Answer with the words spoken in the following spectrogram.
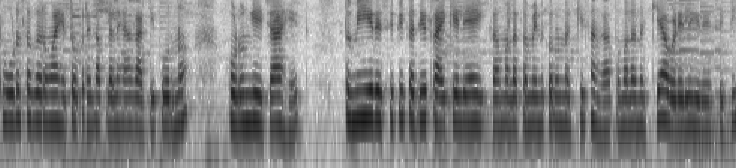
थोडंसं गरम आहे तोपर्यंत आपल्याला ह्या गाठी पूर्ण फोडून घ्यायच्या आहेत. तुम्ही ही रेसिपी कधी ट्राय केली आहे का? मला कमेंट करून नक्की सांगा. तुम्हाला नक्की आवडेल ही रेसिपी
